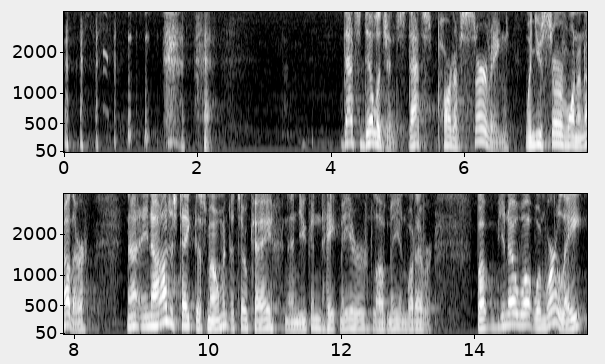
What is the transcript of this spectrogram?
That's diligence. That's part of serving. When you serve one another, now, you know, I'll just take this moment. It's okay. And then you can hate me or love me and whatever. But you know what? When we're late,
